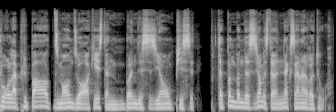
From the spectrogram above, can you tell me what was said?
pour la plupart du monde du hockey, c'était une bonne décision, puis c'est peut-être pas une bonne décision, mais c'était un excellent retour.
